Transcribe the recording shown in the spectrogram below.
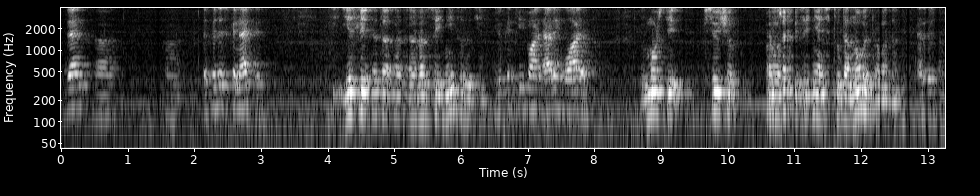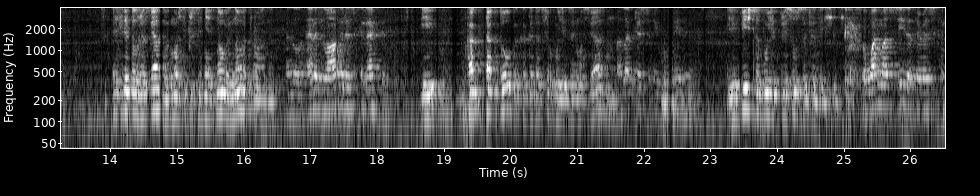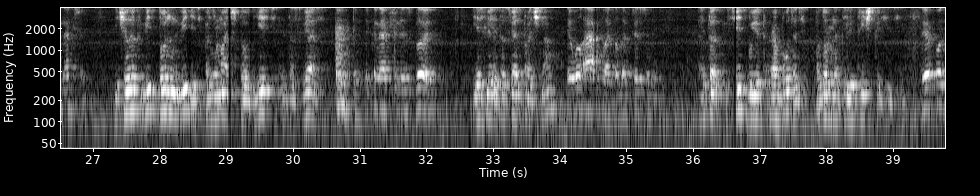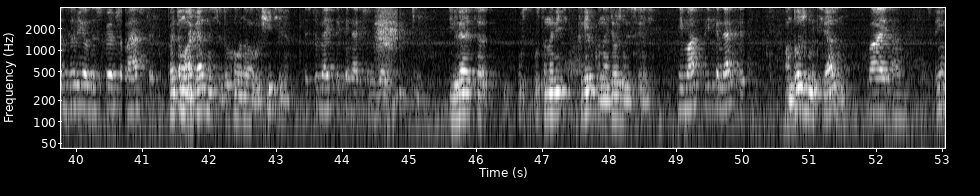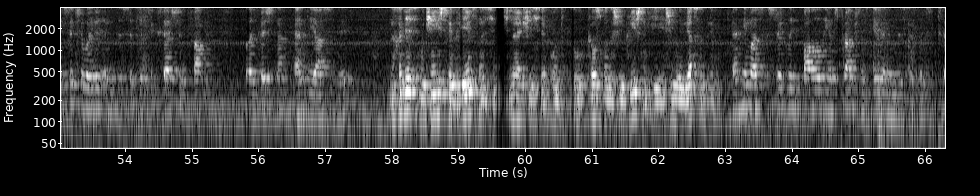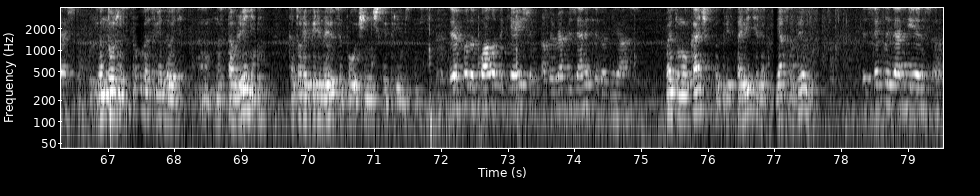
then uh, uh, if it is connected, если это э, э, рассоединится затем, you can keep on adding wire, вы можете все еще продолжать присоединять туда новые провода. Если это уже связано, вы можете присоединять новые и новые провода. and, and as long as it is connected, И как так долго, как это все будет взаимосвязано, electricity will be there. электричество будет присутствовать в этой сети. So one must see that there is connection. И человек вид- должен видеть, понимать, что есть эта связь. If the connection is good, Если эта связь прочна, it will act like electricity. эта сеть будет работать подобно электрической сети. Therefore, the duty of the spiritual master Поэтому обязанностью духовного учителя is to make the connection good. является ус- установить крепкую, надежную связь. He must be connected Он должен быть связан by uh, being situated in the discipline succession from Lord Krishna and Vyasadeva. Находясь в ученической преемственности, начинающейся от Господа Шри Кришны и Шрилы succession. И он должен строго следовать э, наставлениям, которые передаются по ученической преемственности. Поэтому качество представителя is uh,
